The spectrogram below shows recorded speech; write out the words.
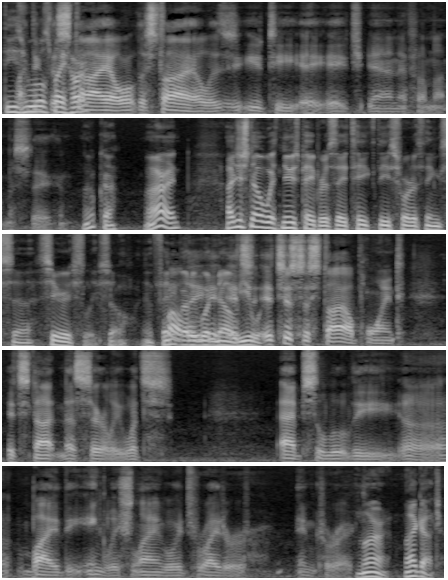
these I rules the by style, heart? The style is U T A H N, if I'm not mistaken. Okay, all right. I just know with newspapers they take these sort of things uh, seriously. So if anybody well, would know, it's, you would. It's just a style point. It's not necessarily what's absolutely uh, by the English language writer incorrect. All right, I got you.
